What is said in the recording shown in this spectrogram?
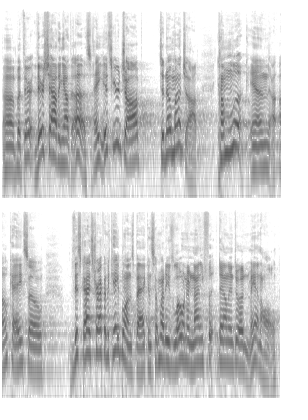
Uh, but they're, they're shouting out to us, hey, it's your job to know my job. Come look. And uh, okay, so this guy's trapping a cable on his back, and somebody's lowering him 90 foot down into a manhole.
